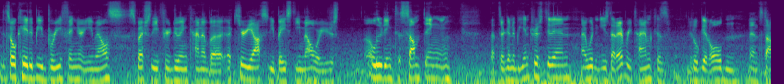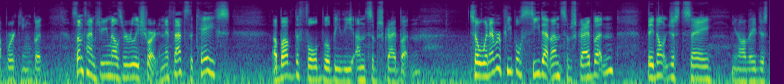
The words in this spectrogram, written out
it's okay to be brief in your emails, especially if you're doing kind of a, a curiosity based email where you're just alluding to something that they're going to be interested in. I wouldn't use that every time because it'll get old and then stop working, but sometimes your emails are really short. And if that's the case, above the fold will be the unsubscribe button. So whenever people see that unsubscribe button, they don't just say, you know, they just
